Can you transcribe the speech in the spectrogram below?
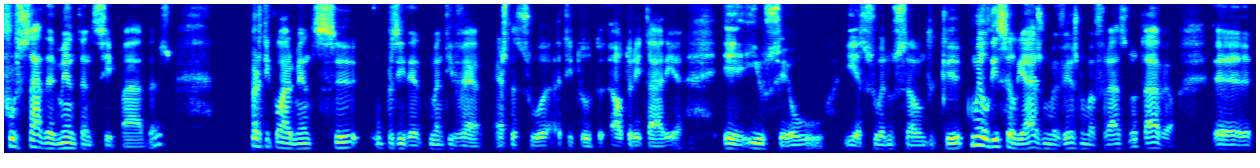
forçadamente antecipadas, particularmente se o presidente mantiver esta sua atitude autoritária e, e, o seu e a sua noção de que, como ele disse aliás uma vez numa frase notável, eh,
